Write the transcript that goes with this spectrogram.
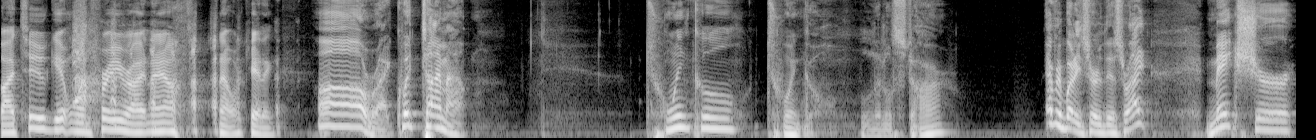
Buy two, get one free right now. No, we're kidding. All right, quick timeout. Twinkle, twinkle, little star. Everybody's heard this, right? Make sure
